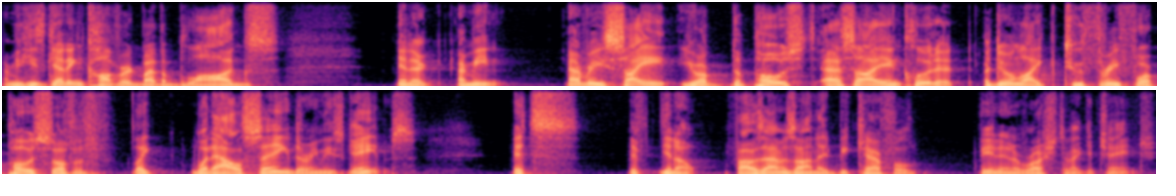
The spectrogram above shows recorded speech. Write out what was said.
I mean, he's getting covered by the blogs. In a, I mean, every site, your the Post, SI included, are doing like two, three, four posts off of like what Al's saying during these games. It's if you know, if I was Amazon, I'd be careful being in a rush to make a change.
